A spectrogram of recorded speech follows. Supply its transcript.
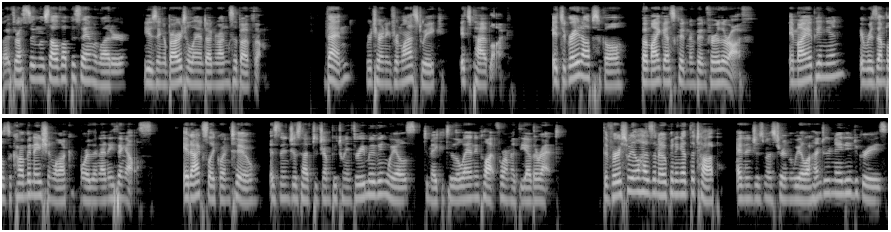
by thrusting themselves up a salmon ladder using a bar to land on rungs above them. Then, returning from last week, it's Padlock. It's a great obstacle, but my guess couldn't have been further off. In my opinion, it resembles a combination lock more than anything else. It acts like one too, as ninjas have to jump between three moving wheels to make it to the landing platform at the other end. The first wheel has an opening at the top, and ninjas must turn the wheel 180 degrees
